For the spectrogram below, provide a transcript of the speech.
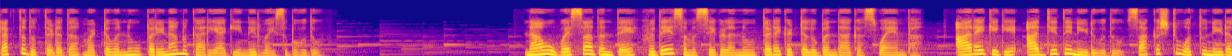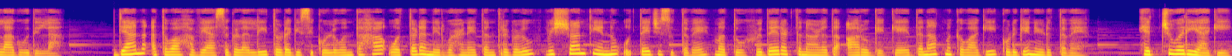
ರಕ್ತದೊತ್ತಡದ ಮಟ್ಟವನ್ನು ಪರಿಣಾಮಕಾರಿಯಾಗಿ ನಿರ್ವಹಿಸಬಹುದು. ನಾವು ವಯಸ್ಸಾದಂತೆ ಹೃದಯ ಸಮಸ್ಯೆಗಳನ್ನು ತಡೆಗಟ್ಟಲು ಬಂದಾಗ ಸ್ವಯಂಭ, ಆರೈಕೆಗೆ ಆದ್ಯತೆ ನೀಡುವುದು ಸಾಕಷ್ಟು ಒತ್ತು ನೀಡಲಾಗುವುದಿಲ್ಲ. ಧ್ಯಾನ ಅಥವಾ ಹವ್ಯಾಸಗಳಲ್ಲಿ ತೊಡಗಿಸಿಕೊಳ್ಳುವಂತಹ ಒತ್ತಡ ನಿರ್ವಹಣೆ ತಂತ್ರಗಳು ವಿಶ್ರಾಂತಿಯನ್ನು ಉತ್ತೇಜಿಸುತ್ತವೆ ಮತ್ತು ಹೃದಯ ರಕ್ತನಾಳದ ಆರೋಗ್ಯಕ್ಕೆ ಧನಾತ್ಮಕವಾಗಿ ಕೊಡುಗೆ ನೀಡುತ್ತವೆ. ಹೆಚ್ಚುವರಿಯಾಗಿ,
